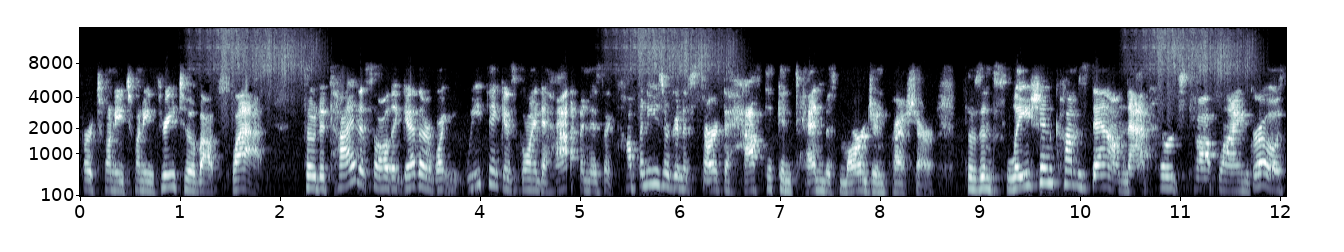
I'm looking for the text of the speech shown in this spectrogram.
for 2023 to about flat. So, to tie this all together, what we think is going to happen is that companies are going to start to have to contend with margin pressure. So, as inflation comes down, that hurts top line growth.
